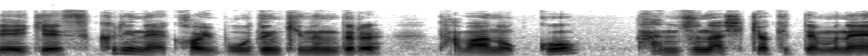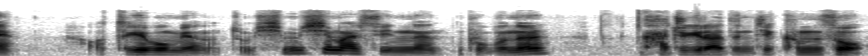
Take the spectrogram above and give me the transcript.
4개의 스크린에 거의 모든 기능들을 담아놓고 단순화 시켰기 때문에 어떻게 보면 좀 심심할 수 있는 부분을 가죽이라든지 금속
